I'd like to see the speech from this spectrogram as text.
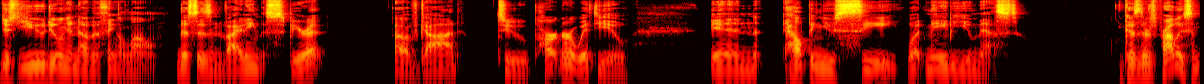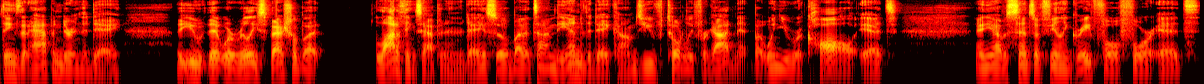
just you doing another thing alone. This is inviting the Spirit of God to partner with you in helping you see what maybe you missed. Because there's probably some things that happened during the day that you that were really special, but a lot of things happen in the day. So by the time the end of the day comes, you've totally forgotten it. But when you recall it, and you have a sense of feeling grateful for it,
